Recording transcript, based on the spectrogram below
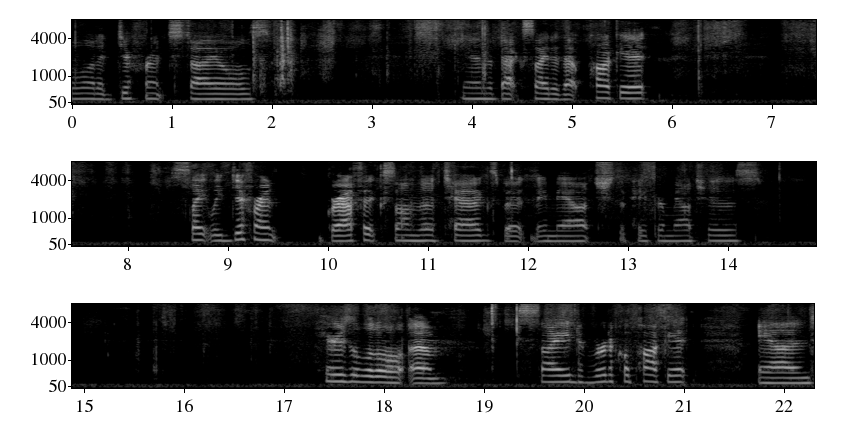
A lot of different styles. And the back side of that pocket. Slightly different graphics on the tags, but they match. The paper matches. Here's a little um, side vertical pocket and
